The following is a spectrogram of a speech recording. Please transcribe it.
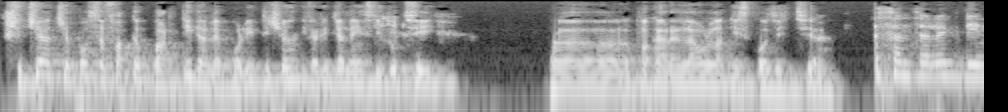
și ceea ce pot să facă partidele politice în diferitele instituții uh, pe care le au la dispoziție. Să înțeleg din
